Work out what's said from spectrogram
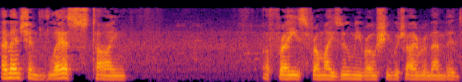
I mentioned last time a phrase from Maezumi Roshi which I remembered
